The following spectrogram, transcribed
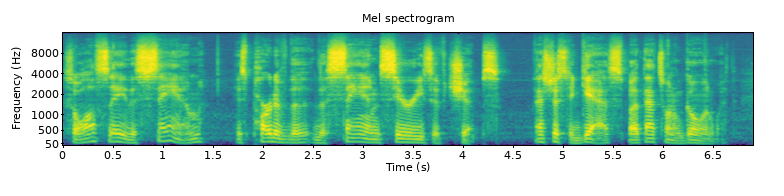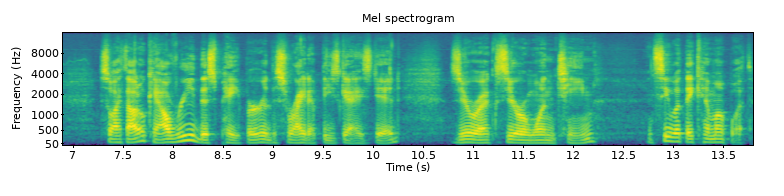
So I'll say the SAM is part of the, the SAM series of chips. That's just a guess, but that's what I'm going with. So I thought, okay, I'll read this paper, this write-up these guys did, 0x01 team, and see what they come up with.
